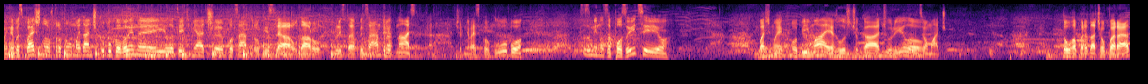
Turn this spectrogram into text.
Ой, небезпечно у штрафному майданчику Буковини і летить м'яч по центру після удару футболіста епіцентру. 15-ка Чернівецького клубу. Це заміна за позицією. Бачимо, як обіймає Глущука Чуріло в цьому матчі. Довга передача вперед.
